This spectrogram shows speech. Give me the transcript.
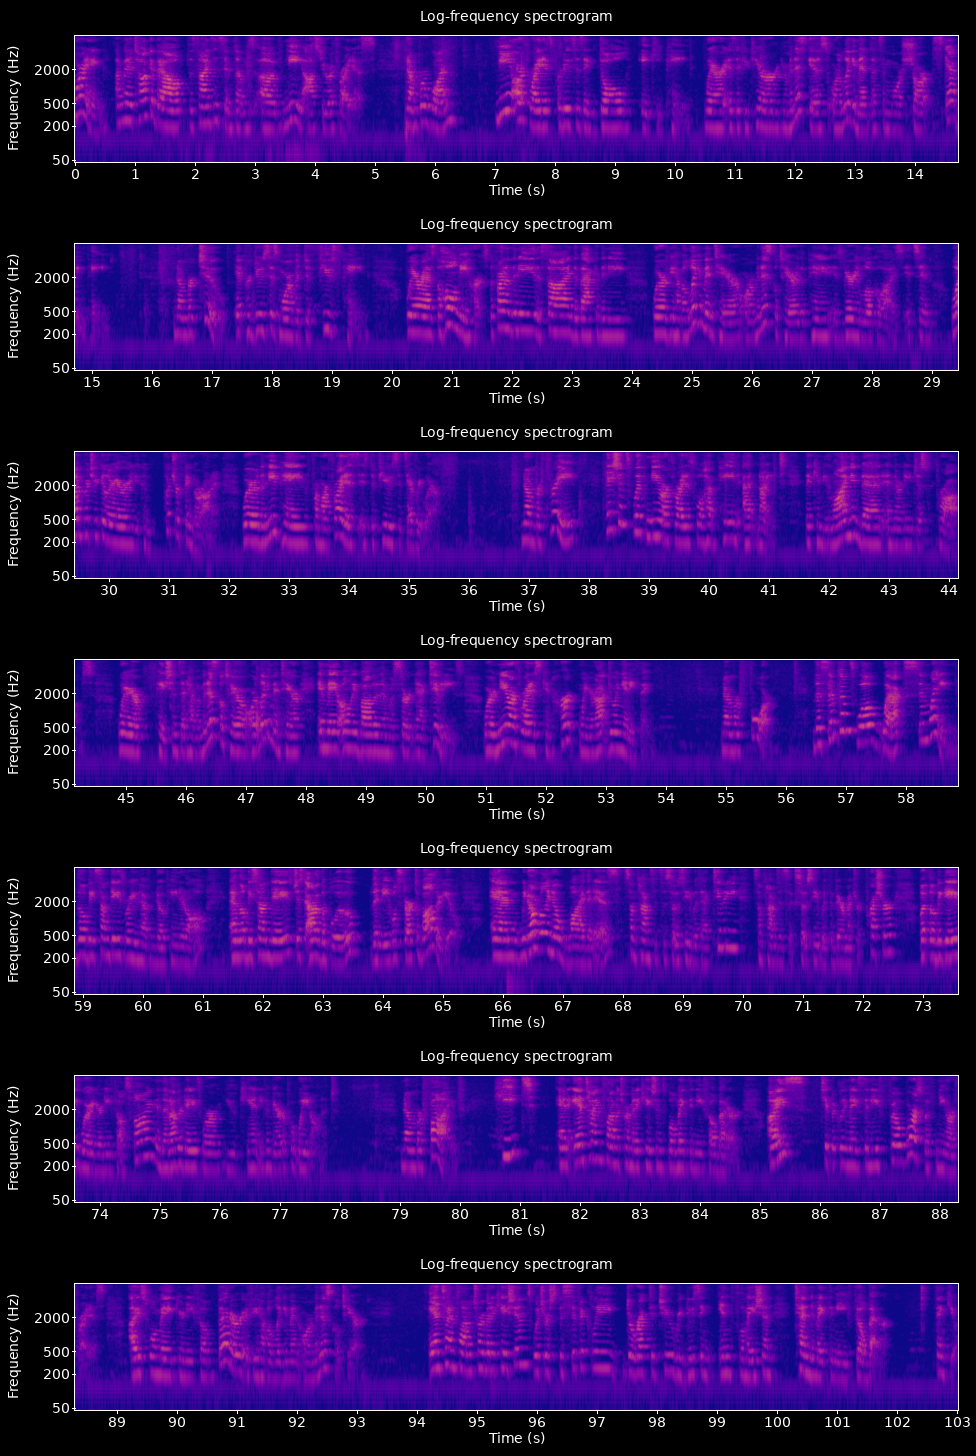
morning. I'm going to talk about the signs and symptoms of knee osteoarthritis. Number one, knee arthritis produces a dull, achy pain, whereas if you tear your meniscus or ligament, that's a more sharp, stabbing pain. Number two, it produces more of a diffuse pain, whereas the whole knee hurts. The front of the knee, the side, the back of the knee, where if you have a ligament tear or a meniscal tear, the pain is very localized. It's in one particular area, you can put your finger on it. Where the knee pain from arthritis is diffuse, it's everywhere. Number three, patients with knee arthritis will have pain at night. They can be lying in bed and their knee just throbs. Where patients that have a meniscal tear or ligament tear, it may only bother them with certain activities. Where knee arthritis can hurt when you're not doing anything. Number four, the symptoms will wax and wane. There'll be some days where you have no pain at all, and there'll be some days just out of the blue, the knee will start to bother you. And we don't really know why that is. Sometimes it's associated with activity, sometimes it's associated with the barometric pressure, but there'll be days where your knee feels fine, and then other days where you can't even bear to put weight on it. Number five, heat and anti-inflammatory medications will make the knee feel better. Ice typically makes the knee feel worse with knee arthritis. Ice will make your knee feel better if you have a ligament or a meniscal tear. Anti-inflammatory medications, which are specifically directed to reducing inflammation, tend to make the knee feel better. Thank you.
